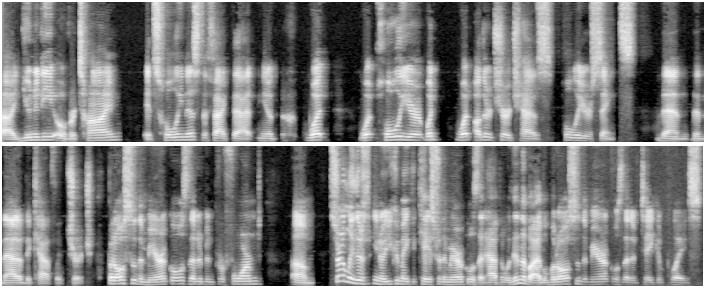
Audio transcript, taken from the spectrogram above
uh, unity over time, its holiness, the fact that you know what what holier what what other church has holier saints than than that of the Catholic Church, but also the miracles that have been performed, um, certainly there's you know you can make the case for the miracles that happen within the bible but also the miracles that have taken place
